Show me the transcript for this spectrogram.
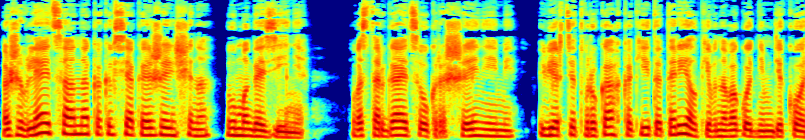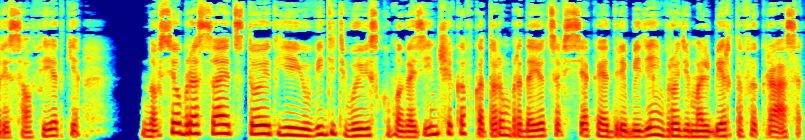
Оживляется она, как и всякая женщина, в магазине. Восторгается украшениями, вертит в руках какие-то тарелки в новогоднем декоре, салфетки, но все бросает, стоит ей увидеть вывеску магазинчика, в котором продается всякая дребедень вроде мольбертов и красок.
